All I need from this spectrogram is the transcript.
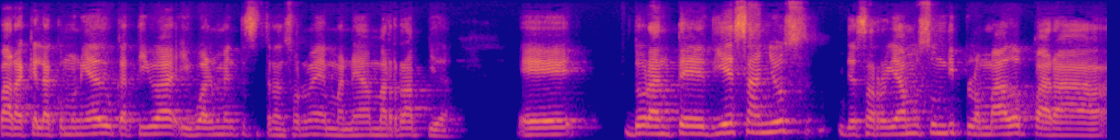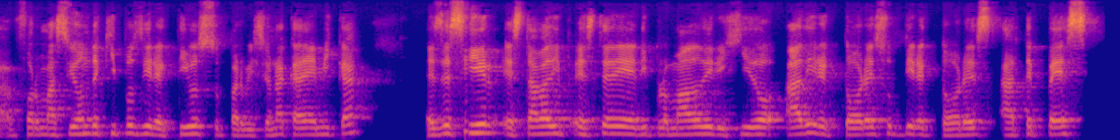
para que la comunidad educativa igualmente se transforme de manera más rápida. Eh, durante 10 años desarrollamos un diplomado para formación de equipos directivos y supervisión académica, es decir, estaba este diplomado dirigido a directores, subdirectores, ATPs,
